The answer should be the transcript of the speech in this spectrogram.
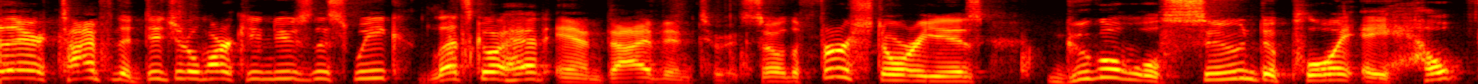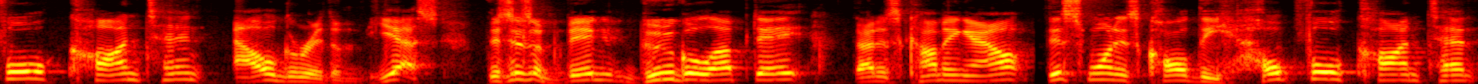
Hi there, time for the digital marketing news this week. Let's go ahead and dive into it. So, the first story is Google will soon deploy a helpful content algorithm. Yes, this is a big Google update that is coming out. This one is called the Helpful Content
